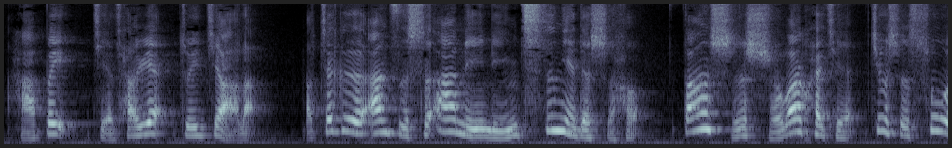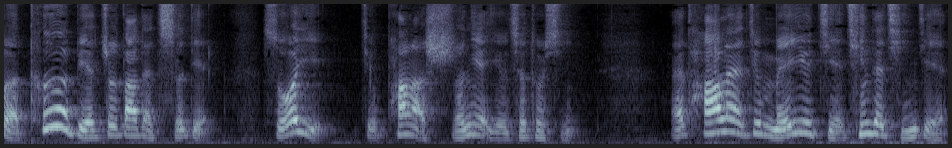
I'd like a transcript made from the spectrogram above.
还被检察院追缴了。啊，这个案子是二零零七年的时候。当时十万块钱就是数额特别巨大的起点，所以就判了十年有期徒刑，而他呢就没有减轻的情节，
